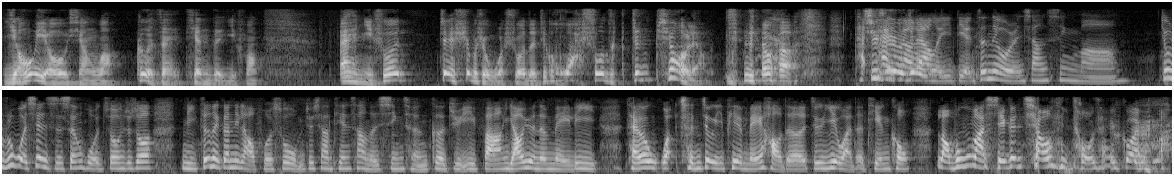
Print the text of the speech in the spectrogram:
遥遥相望，各在天的一方。哎，你说这是不是我说的？这个话说的真漂亮，你知道吗？太太漂亮了一点，真的有人相信吗？就如果现实生活中，就说你真的跟你老婆说，我们就像天上的星辰，各据一方，遥远的美丽才会完成就一片美好的就是夜晚的天空。老婆不把鞋跟敲你头才怪吧？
